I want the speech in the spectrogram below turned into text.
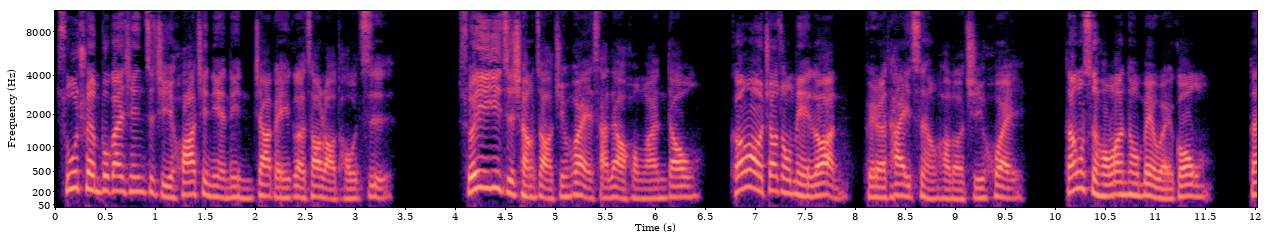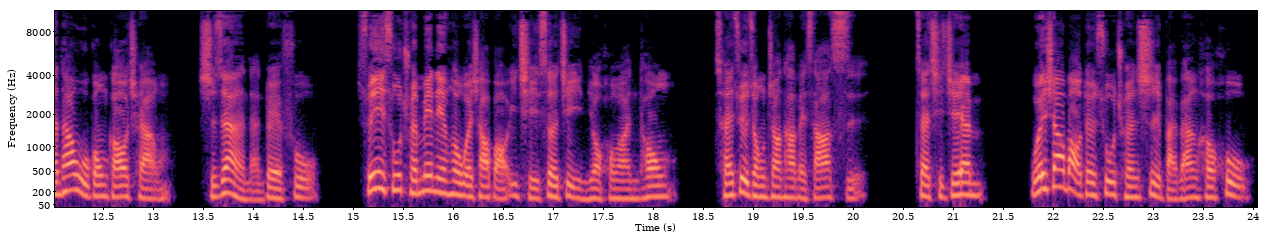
苏全不甘心自己花尽年龄嫁给一个糟老头子，所以一直想找机会杀掉洪安东。刚好教中内乱，给了他一次很好的机会。当时洪安东被围攻，但他武功高强，实在很难对付。所以苏全面联合韦小宝一起设计引诱洪安通，才最终将他给杀死。在期间，韦小宝对苏全是百般呵护，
